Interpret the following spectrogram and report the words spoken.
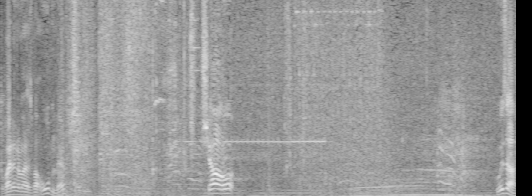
Wo war der nochmal? Das war oben, ne? Ciao. Wo ist er?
